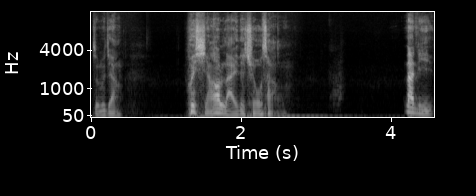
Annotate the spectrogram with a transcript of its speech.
怎么讲会想要来的球场。那你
